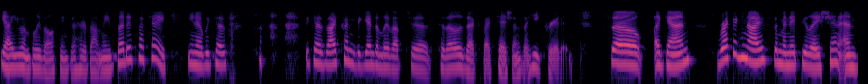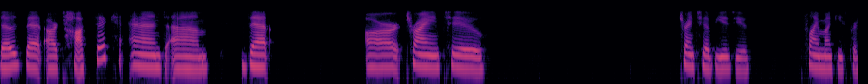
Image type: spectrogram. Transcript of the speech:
Yeah, you wouldn't believe all the things I heard about me, but it's okay, you know, because because I couldn't begin to live up to to those expectations that he created. So again, recognize the manipulation and those that are toxic and um, that are trying to trying to abuse you, flying monkeys per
